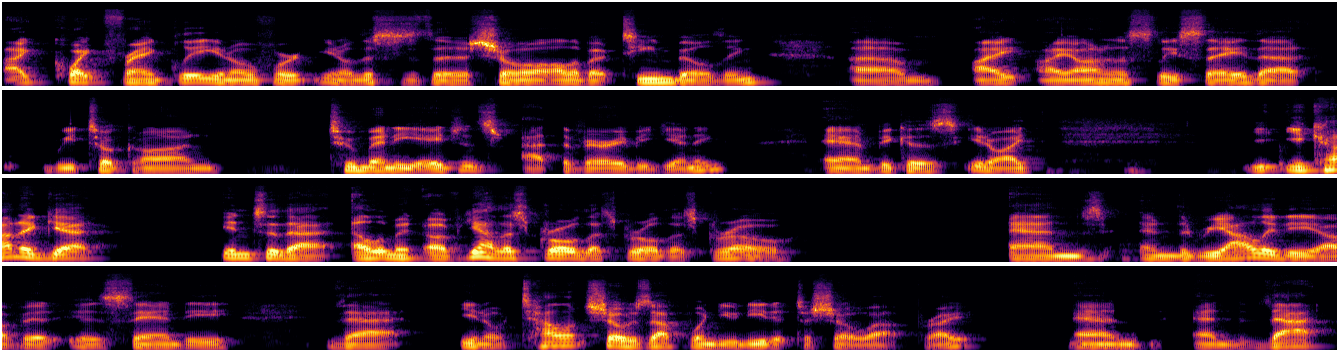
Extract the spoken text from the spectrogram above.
I, quite frankly, you know, for you know, this is the show all about team building. Um, I I honestly say that we took on too many agents at the very beginning, and because you know, I you, you kind of get into that element of yeah, let's grow, let's grow, let's grow, and and the reality of it is, Sandy, that you know, talent shows up when you need it to show up, right? Mm-hmm. And and that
